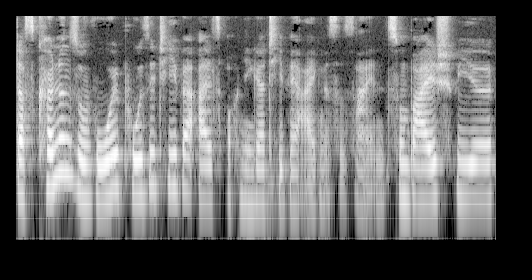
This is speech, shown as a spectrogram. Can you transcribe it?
das können sowohl positive als auch negative Ereignisse sein. Zum Beispiel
